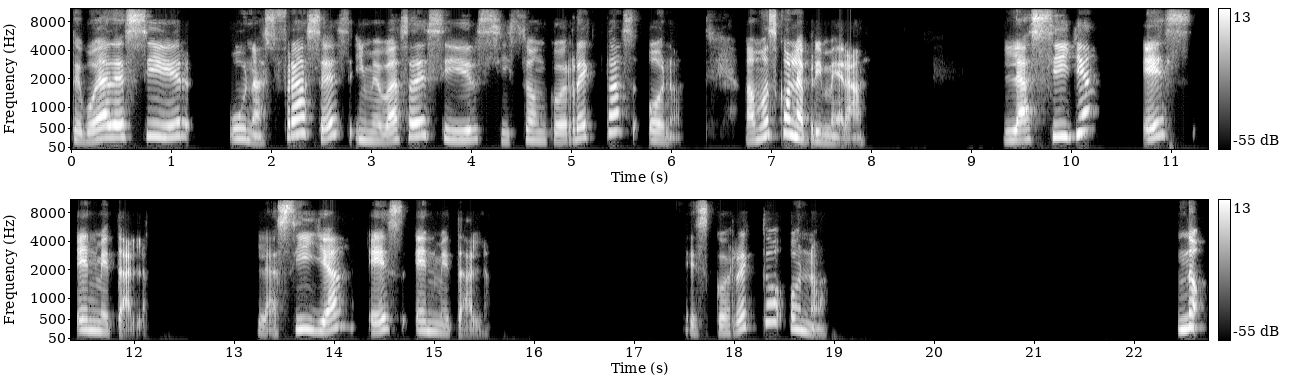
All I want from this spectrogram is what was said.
te voy a decir unas frases y me vas a decir si son correctas o no. Vamos con la primera. La silla es en metal. La silla es en metal. ¿Es correcto o no? No.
